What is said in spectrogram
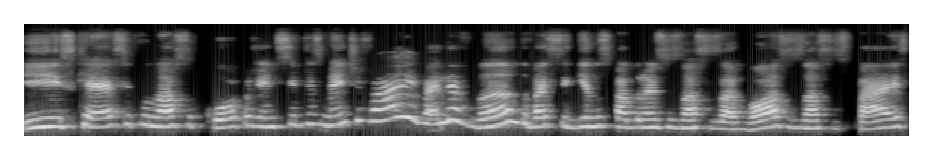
E esquece que o nosso corpo a gente simplesmente vai, vai levando, vai seguindo os padrões dos nossos avós, dos nossos pais.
